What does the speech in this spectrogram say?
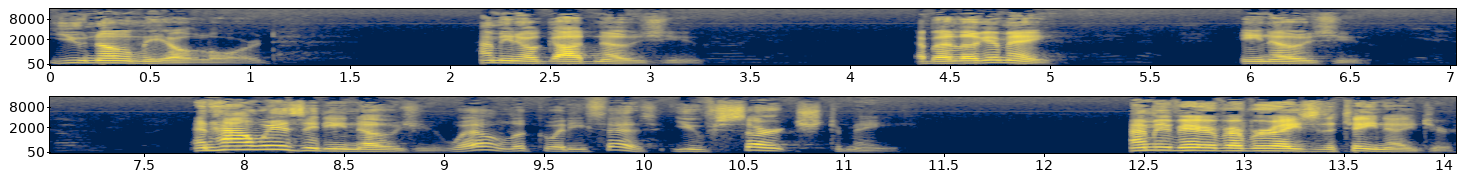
You know me, O Lord? How many know God knows you? Everybody, look at me. He knows you. And how is it he knows you? Well, look what he says. You've searched me. How many of you have ever raised a teenager?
